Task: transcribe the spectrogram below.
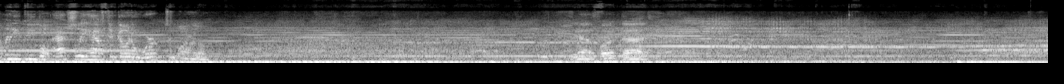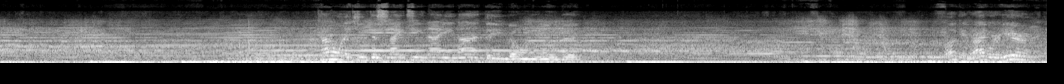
How many people actually have to go to work tomorrow? Yeah, fuck that. kind of want to keep this 1999 thing going a little bit. Fuck it, right? We're here.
